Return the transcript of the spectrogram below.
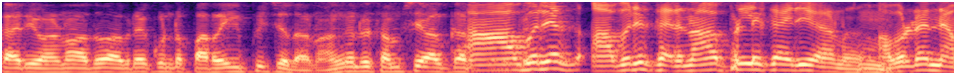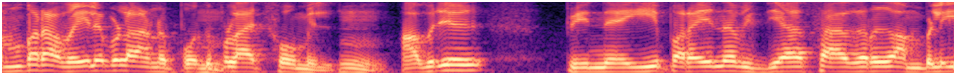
കാര്യമാണോ? അതോ അവരെ കൊണ്ട് പറയിപ്പിച്ചതാണോ? അങ്ങനെ ഒരു സംശയം ആൾക്കാർ അവർ അവർ കരുനാഗപ്പള്ളിക്കാരിയാണ്. അവരുടെ നമ്പർ അവൈലബിൾ ആണ് പൊതു പ്ലാറ്റ്ഫോമിൽ അവർ പിന്നെ ഈ പറയുന്ന വിദ്യാസാഗർ അമ്പിളി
